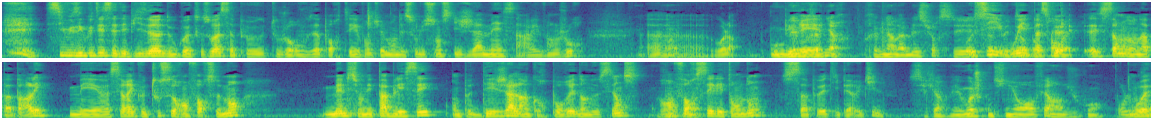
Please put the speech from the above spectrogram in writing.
si vous écoutez cet épisode ou quoi que ce soit, ça peut toujours vous apporter éventuellement des solutions si jamais ça arrive un jour. Euh, Ouais. Voilà. Ou bien prévenir. Prévenir la blessure, c'est. aussi, oui, parce que ouais. ça, on n'en a pas parlé. Mais euh, c'est vrai que tout ce renforcement, même si on n'est pas blessé, on peut déjà l'incorporer dans nos séances. Renforcer les tendons, ça peut être hyper utile. C'est clair. Mais moi, je continuerai à en faire, hein, du coup, hein, pour le.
